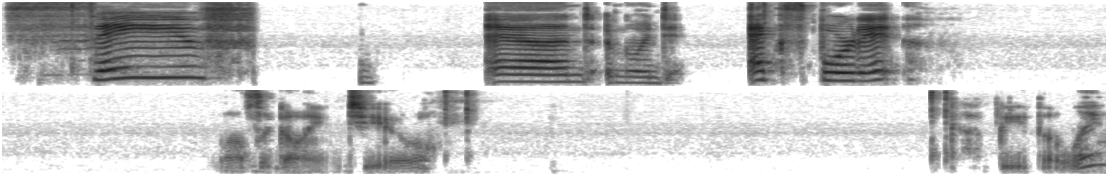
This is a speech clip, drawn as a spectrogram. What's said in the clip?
save and I'm going to export it. I'm also going to copy the link.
